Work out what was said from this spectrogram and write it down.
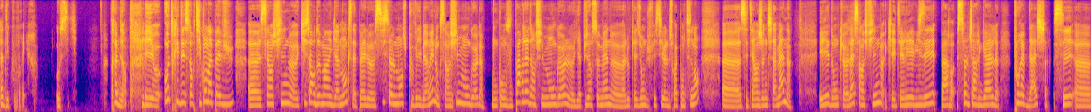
à découvrir aussi. Très bien. Et euh, autre idée sortie qu'on n'a pas vue, euh, c'est un film euh, qui sort demain également, qui s'appelle euh, Si seulement je pouvais hiberner. Donc c'est un film mongol. Donc on vous parlait d'un film mongol euh, il y a plusieurs semaines euh, à l'occasion du Festival des Trois Continents. Euh, C'était un jeune chaman. Et donc là c'est un film qui a été réalisé par Soljargal pour Dash. C'est euh,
